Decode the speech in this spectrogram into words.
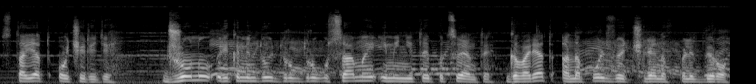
стоят очереди – Джону рекомендуют друг другу самые именитые пациенты. Говорят, она пользует членов Политбюро.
